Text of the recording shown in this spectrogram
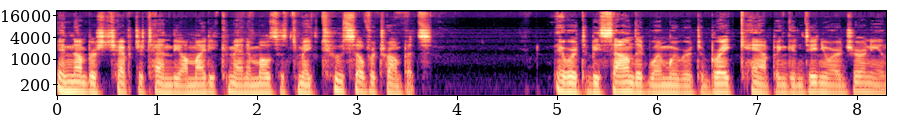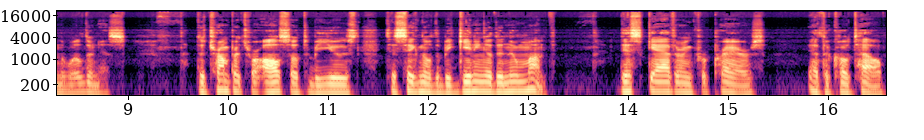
In Numbers chapter 10, the Almighty commanded Moses to make two silver trumpets. They were to be sounded when we were to break camp and continue our journey in the wilderness. The trumpets were also to be used to signal the beginning of the new month. This gathering for prayers at the Kotel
